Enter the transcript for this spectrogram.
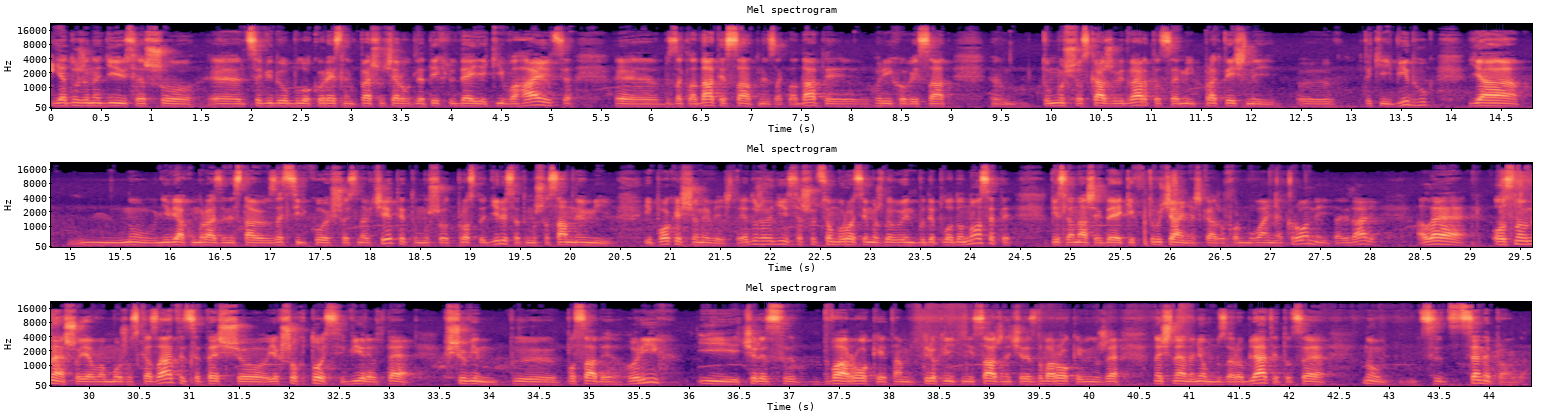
Я дуже надіюся, що е, це відео було корисним в першу чергу для тих людей, які вагаються. е, закладати сад, не закладати горіховий сад. Е, Тому що скажу відверто, це мій практичний такий відгук. Я ну, ні в якому разі не ставив за ціль когось щось навчити, тому що от просто ділюся, тому що сам не вмію. І поки що не вийшло. Я дуже надіюся, що в цьому році, можливо, він буде плодоносити після наших деяких втручань, я ж кажу, формування крони і так далі. Але основне, що я вам можу сказати, це те, що якщо хтось вірив в те, що він е, посадить горіх, і через два роки, там трьохлітній саджанець, через два роки він вже почне на ньому заробляти, то це, ну, це, це неправда.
